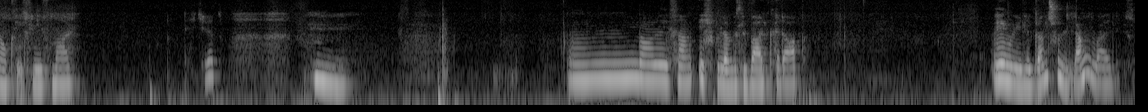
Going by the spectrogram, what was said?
Okay, ich lief mal. Nicht jetzt. Hm. Hm, da würde ich sagen, ich spiele ein bisschen Ballcat ab. Irgendwie ganz schön langweilig.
